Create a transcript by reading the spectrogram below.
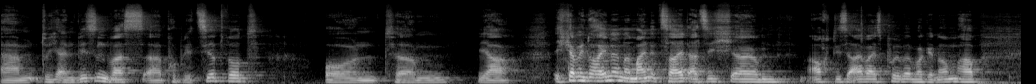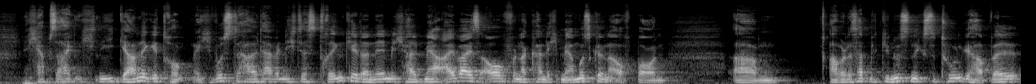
ähm, durch ein Wissen, was äh, publiziert wird. Und ähm, ja, ich kann mich noch erinnern an meine Zeit, als ich ähm, auch diese Eiweißpulver mal genommen habe. Ich habe es eigentlich nie gerne getrunken. Ich wusste halt, ja, wenn ich das trinke, dann nehme ich halt mehr Eiweiß auf und dann kann ich mehr Muskeln aufbauen. Ähm, aber das hat mit Genuss nichts zu tun gehabt, weil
